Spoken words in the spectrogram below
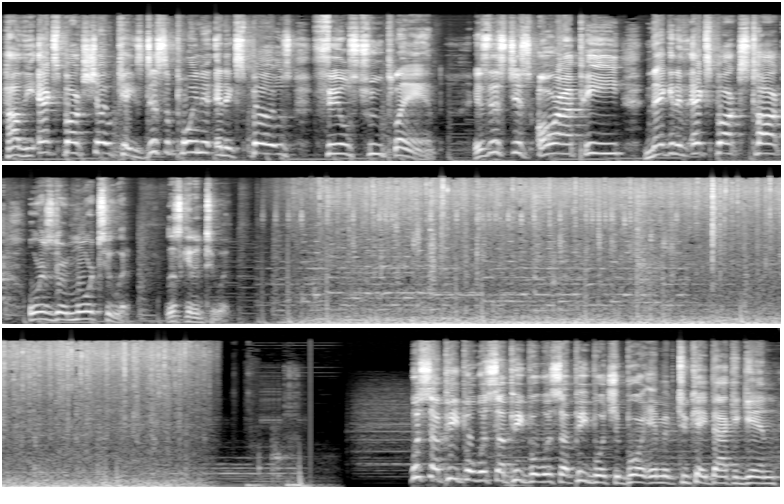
How the Xbox showcase disappointed and exposed Phil's true plan. Is this just RIP, negative Xbox talk, or is there more to it? Let's get into it. What's up, people? What's up, people? What's up, people? It's your boy MM2K back again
